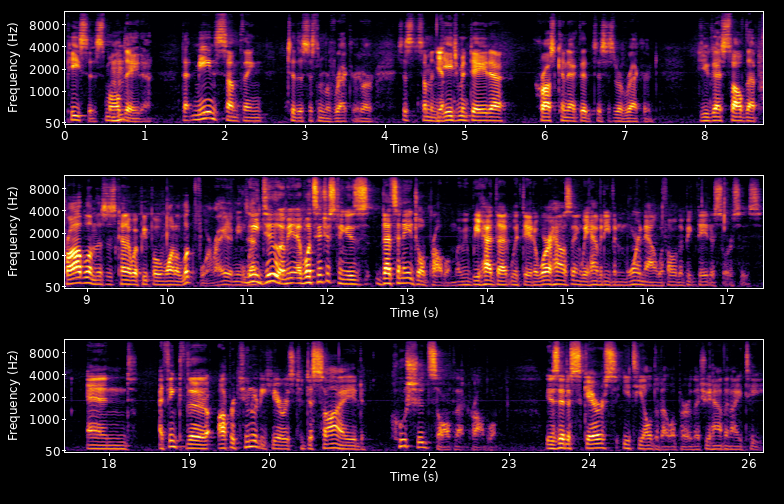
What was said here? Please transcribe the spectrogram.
pieces, small Mm-hmm. data, that means something to the system of record, or just some engagement data cross-connected to system of record. Do you guys solve that problem? This is kind of what people want to look for, right? I mean, We do. I mean, what's interesting is that's an age-old problem. I mean, we had that with data warehousing. We have it even more now with all the big data sources. And I think the opportunity here is to decide who should solve that problem. Is it a scarce ETL developer that you have in IT?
